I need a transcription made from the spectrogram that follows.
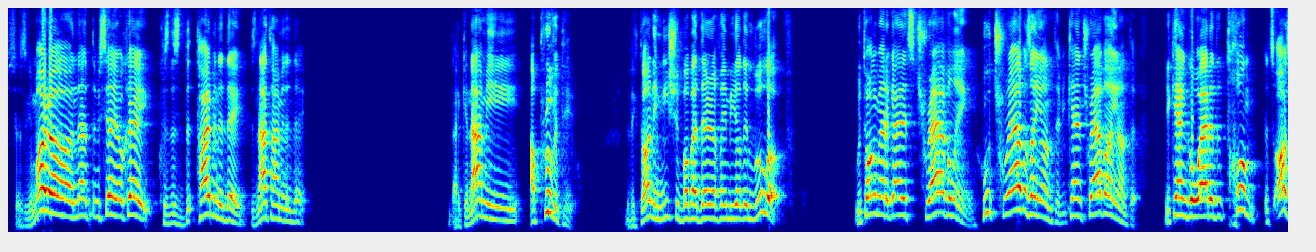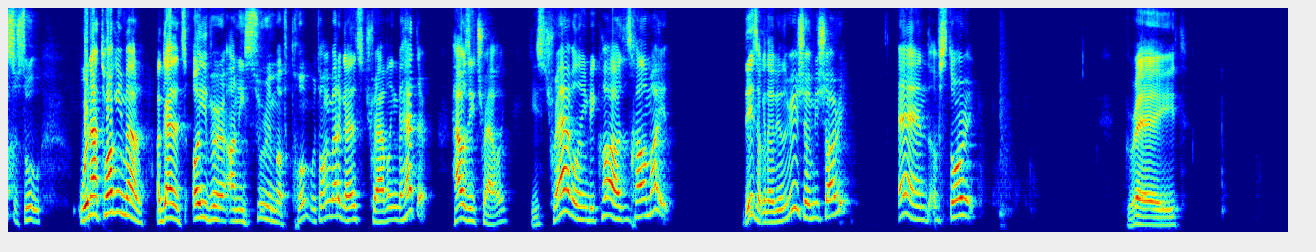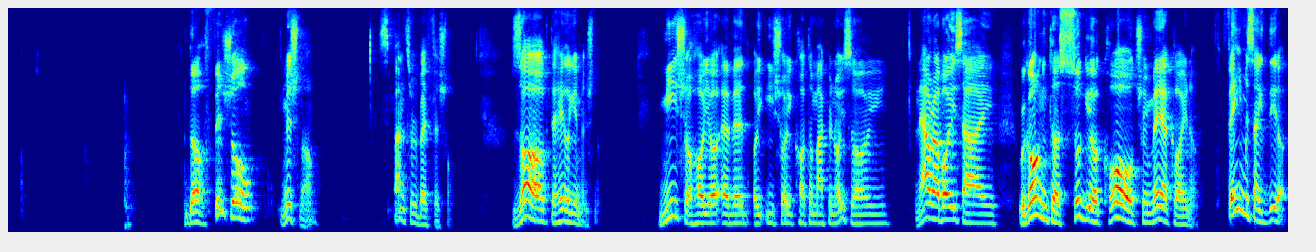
Says Gemara, and that we say, okay, because there's time in the day. There's not time in the day. Daikanami, I'll prove it to you. We're talking about a guy that's traveling. Who travels on Yontif? You can't travel on Yontif. You can't go out of the Tchum. It's awesome. So we're not talking about a guy that's over on Isurim of Tchum. We're talking about a guy that's traveling Beheter. How is he traveling? He's traveling because it's Chalamayit. These are going to be the Rishon Mishari. End of story. Great. The official Mishnah, sponsored by official. Zog the Heilige Mishnah. Misha hoya eved oy ishoy kata makrinoisoi. Now, Rabbi Isai, we're going into a sugya called Shemea Koina. Famous idea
